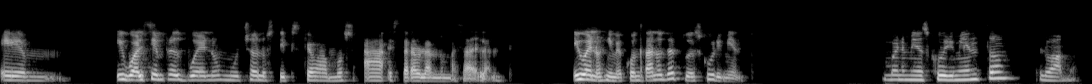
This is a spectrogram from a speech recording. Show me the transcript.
em, igual siempre es bueno muchos de los tips que vamos a estar hablando más adelante. Y bueno, Jimé, contanos de tu descubrimiento. Bueno, mi descubrimiento lo amo.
